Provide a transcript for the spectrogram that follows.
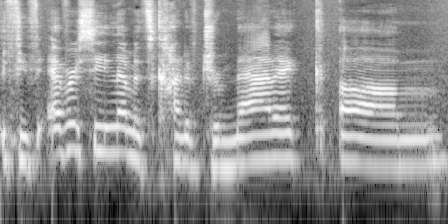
if you've ever seen them, it's kind of dramatic. Um,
